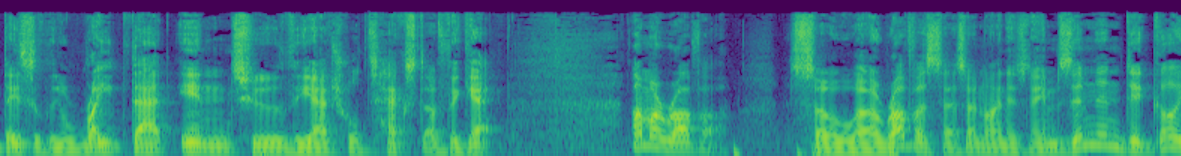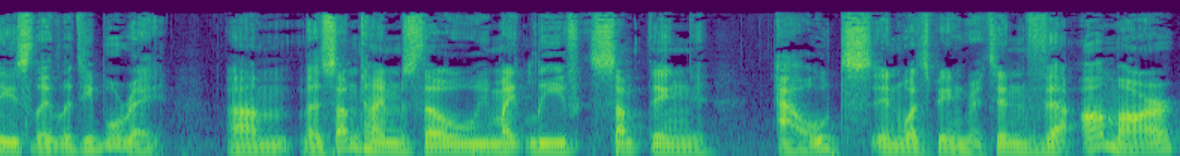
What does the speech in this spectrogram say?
basically, write that into the actual text of the get. Amar Rava. So uh, Rava says, underline his name, Zimnin de Goyis Leila Dibure. Um, sometimes, though, we might leave something out in what's being written. The Amar,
